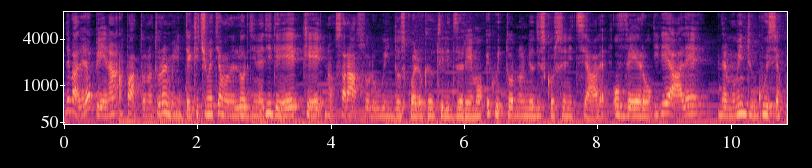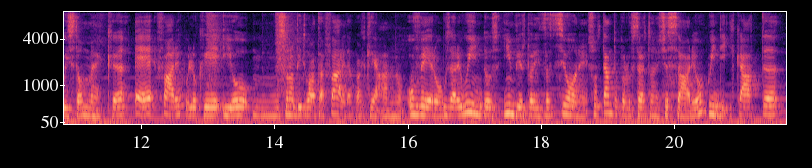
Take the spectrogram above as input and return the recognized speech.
Ne vale la pena a patto naturalmente che ci mettiamo nell'ordine di idee che non sarà solo Windows quello che utilizzeremo. E qui torno al mio discorso iniziale, ovvero l'ideale nel momento in cui si acquista un Mac è fare quello che io mm, mi sono abituata a fare da qualche anno, ovvero usare Windows in virtualizzazione soltanto per lo stretto necessario, quindi i CAT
